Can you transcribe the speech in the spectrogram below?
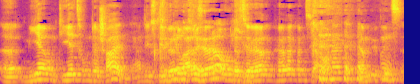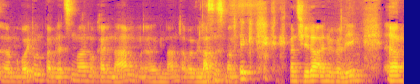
äh, mir und dir zu unterscheiden. Ja, die, die hören beide, Hörer auch nicht. Das Hörer, Hörer können es ja auch nicht. Wir haben übrigens ähm, heute und beim letzten Mal noch keine Namen äh, genannt, aber wir lassen es mal weg. Kann sich jeder einen überlegen. Ähm,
